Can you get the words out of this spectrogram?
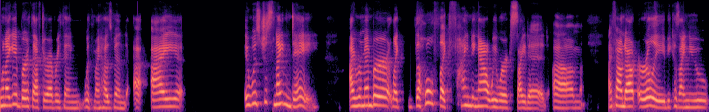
When I gave birth after everything with my husband, I, I it was just night and day. I remember like the whole like finding out we were excited. Um, I found out early because I knew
